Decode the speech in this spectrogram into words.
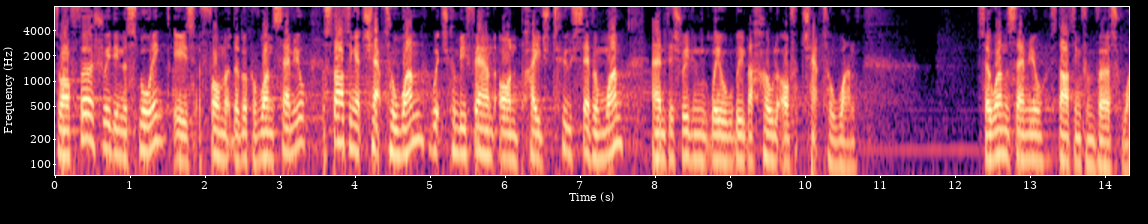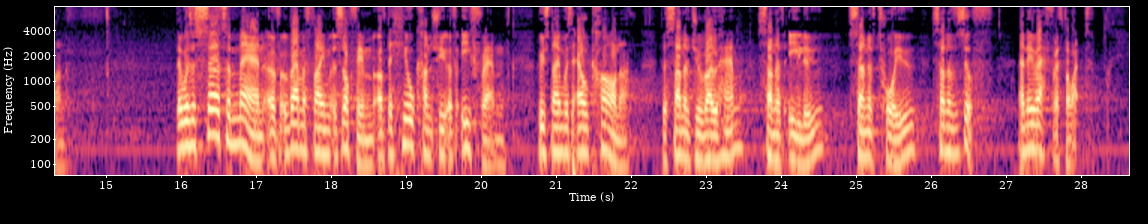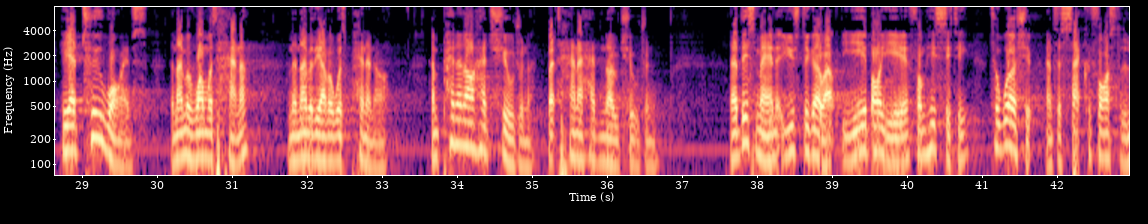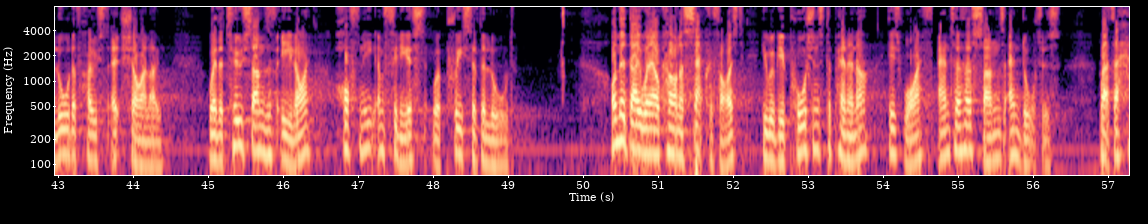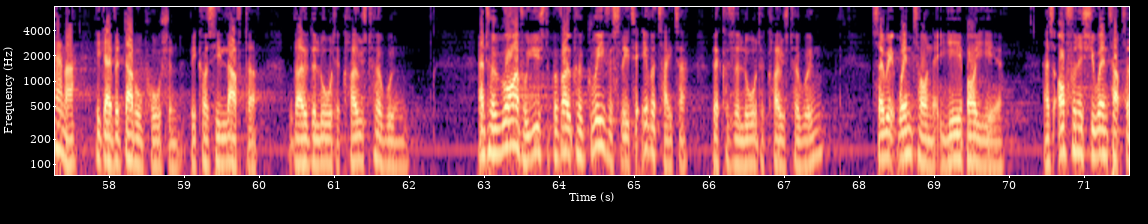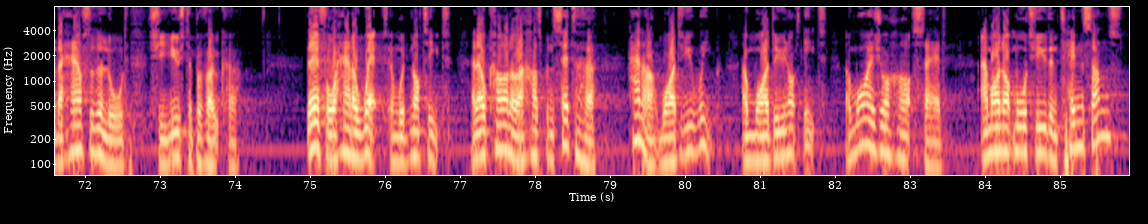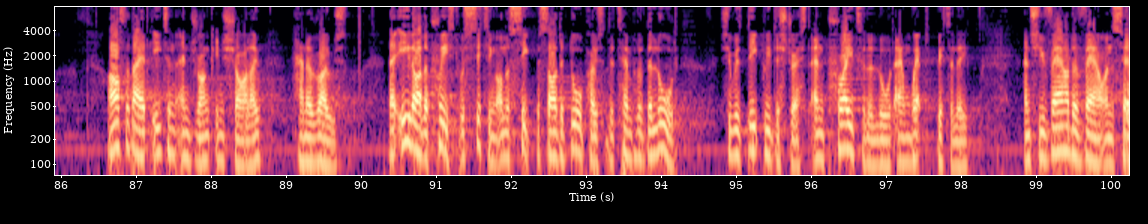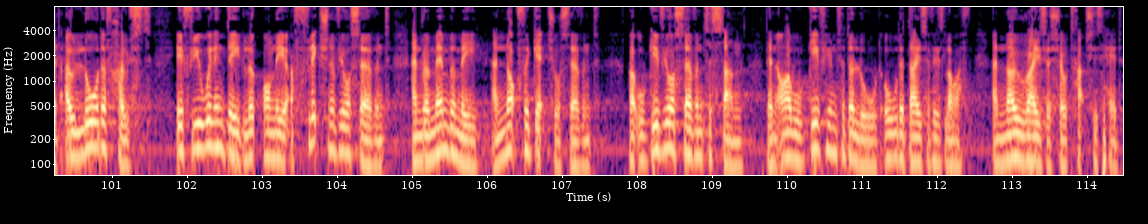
So our first reading this morning is from the book of 1 Samuel, starting at chapter 1, which can be found on page 271, and this reading will be the whole of chapter 1. So 1 Samuel, starting from verse 1. There was a certain man of Ramathaim Zophim of the hill country of Ephraim, whose name was Elkanah, the son of Jeroham, son of Elihu, son of Tohu, son of Zuph, an Ephrathite. He had two wives. The name of one was Hannah, and the name of the other was Peninnah. And Peninnah had children, but Hannah had no children. Now this man used to go up year by year from his city to worship and to sacrifice to the Lord of hosts at Shiloh, where the two sons of Eli, Hophni and Phinehas, were priests of the Lord. On the day when Elkanah sacrificed, he would give portions to Peninnah, his wife, and to her sons and daughters. But to Hannah he gave a double portion because he loved her, though the Lord had closed her womb. And her rival used to provoke her grievously to irritate her because the Lord had closed her womb. So it went on year by year. As often as she went up to the house of the Lord, she used to provoke her. Therefore Hannah wept and would not eat. And Elkanah, her husband, said to her, Hannah, why do you weep? And why do you not eat? And why is your heart sad? Am I not more to you than ten sons? After they had eaten and drunk in Shiloh, Hannah rose. Now Eli the priest was sitting on the seat beside the doorpost of the temple of the Lord. She was deeply distressed and prayed to the Lord and wept bitterly. And she vowed a vow and said, O Lord of hosts, if you will indeed look on the affliction of your servant and remember me and not forget your servant, but will give your servant a son, then I will give him to the Lord all the days of his life, and no razor shall touch his head.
